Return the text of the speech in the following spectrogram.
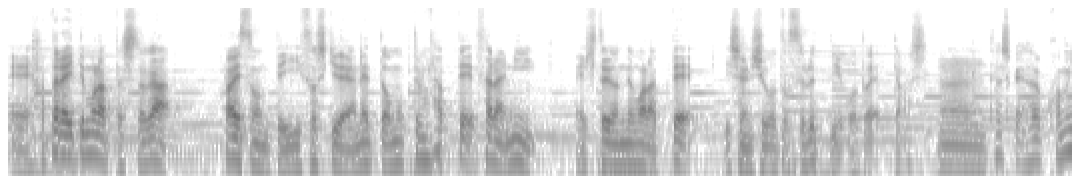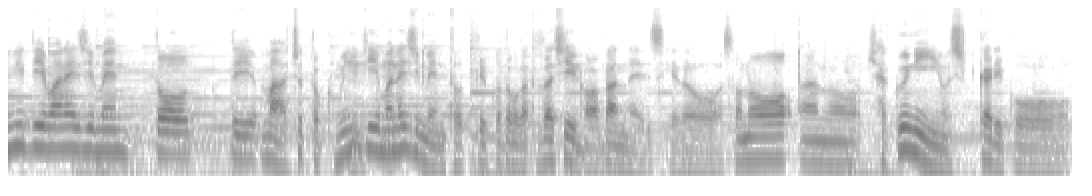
えー、働いてもらった人が Python っていい組織だよねって思ってもらってさらに人呼んでもらって一緒に仕事するっていうことをやってました、うん、確かにそのコミュニティマネジメントっていうまあちょっとコミュニティマネジメントっていう言葉が正しいか分かんないですけど、うん、そのあの100人をしっかりこ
